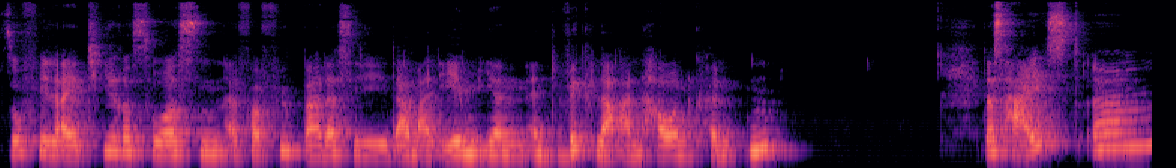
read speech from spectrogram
so viel IT-Ressourcen äh, verfügbar, dass sie da mal eben ihren Entwickler anhauen könnten. Das heißt, ähm,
